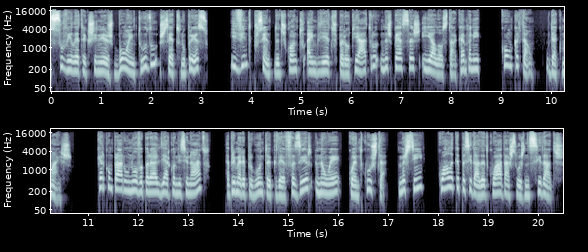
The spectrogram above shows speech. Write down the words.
SUV elétrico chinês bom em tudo, exceto no preço, e 20% de desconto em bilhetes para o teatro nas peças Yellow Star Company com o cartão DECO+. Quer comprar um novo aparelho de ar-condicionado? A primeira pergunta que deve fazer não é quanto custa, mas sim qual a capacidade adequada às suas necessidades.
